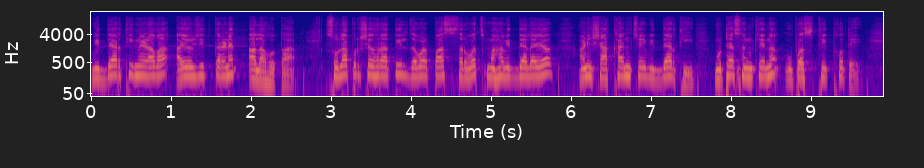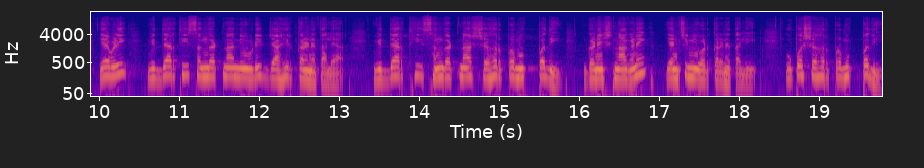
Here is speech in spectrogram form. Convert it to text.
विद्यार्थी मेळावा आयोजित करण्यात आला होता. सोलापूर शहरातील जवळपास सर्वच महाविद्यालयं आणि शाखांचे विद्यार्थी मोठ्या संख्येनं उपस्थित होते. यावेळी विद्यार्थी संघटना निवडी जाहीर करण्यात आल्या. विद्यार्थी संघटना शहर प्रमुखपदी गणेश नागणे यांची निवड करण्यात आली. उपशहर प्रमुखपदी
